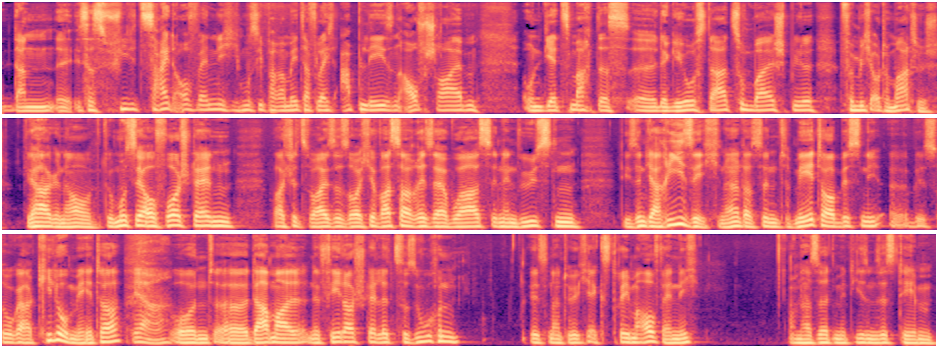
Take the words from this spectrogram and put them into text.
dann äh, ist das viel zeitaufwendig. Ich muss die Parameter vielleicht ablesen, aufschreiben. Und jetzt macht das äh, der Geostar zum Beispiel für mich automatisch. Ja, genau. Du musst dir auch vorstellen, beispielsweise solche Wasserreservoirs in den Wüsten, die sind ja riesig, ne? Das sind Meter bis, äh, bis sogar Kilometer. Ja. Und äh, da mal eine Fehlerstelle zu suchen, ist natürlich extrem aufwendig. Und das wird mit diesem System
